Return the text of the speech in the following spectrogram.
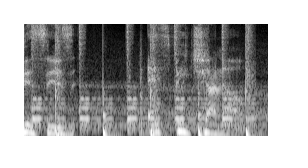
This is SP Channel.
